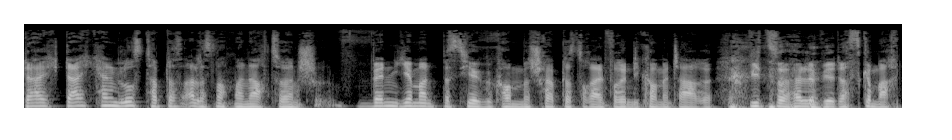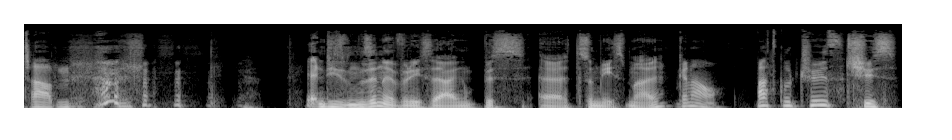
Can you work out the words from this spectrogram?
Da ich, da ich keine Lust habe, das alles nochmal nachzuhören, wenn jemand bis hier gekommen ist, schreibt das doch einfach in die Kommentare, wie zur Hölle wir das gemacht haben. Ja, in diesem Sinne würde ich sagen, bis äh, zum nächsten Mal. Genau. Macht's gut, tschüss. Tschüss.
